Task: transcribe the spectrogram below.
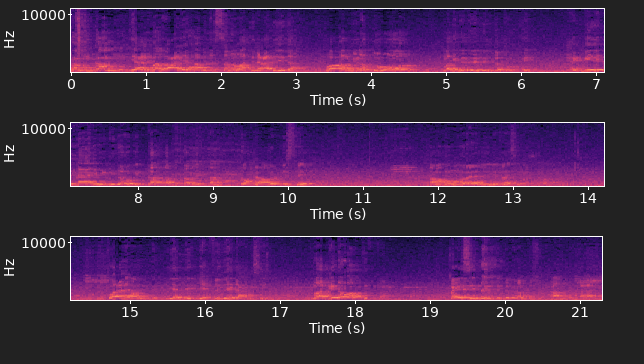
كم كم يعني مر عليها من السنوات العديدة؟ وكم من الدهور؟ ما قدرت تتركي حقي لنا هي كده وقت تحت أفتر للتن تبقى عبر بسنه أما هم مريم اللي باسي وعلى عمل يلي يحفظه لحسين ما كنا وقت فيس إن أنت رب سبحانه وتعالى.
